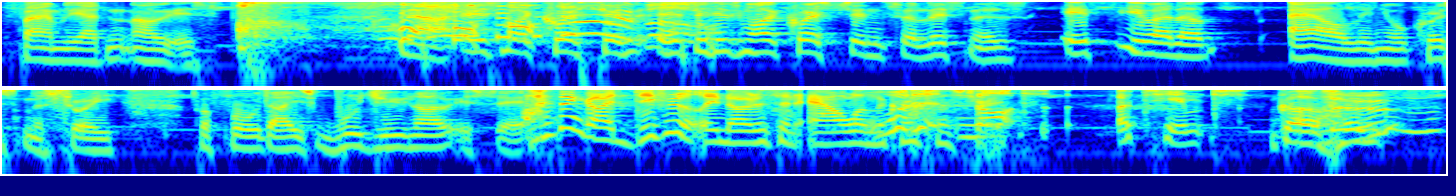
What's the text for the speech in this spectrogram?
Family hadn't noticed. now, here's my question. Here's, here's my question to listeners: If you had a owl in your Christmas tree for four days, would you notice it? I think I'd definitely notice an owl in the Would Christmas it tree. not attempt Go a a move?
